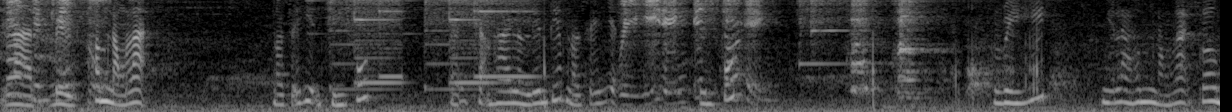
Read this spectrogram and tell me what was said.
là để hâm nóng lại. Nó sẽ hiện 9 phút. Đấy, chạm hai lần liên tiếp nó sẽ hiện 9 phút. reheat nghĩa là hâm nóng lại cơm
